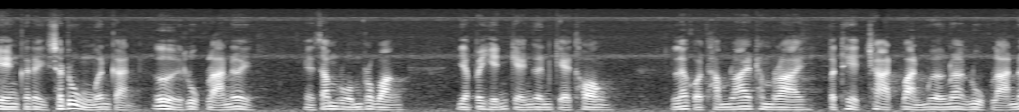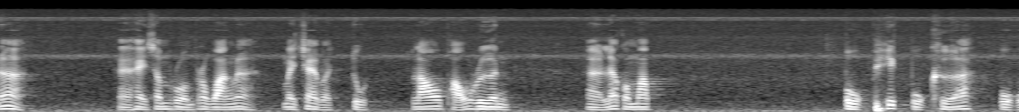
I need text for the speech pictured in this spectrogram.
เองก็ได้สะดุ้งเหมือนกัน เออลูกหลานเอ้ยสำรวมระวัง อย่าไปเห็นแก่เงินแก่ทอง แล้วก็ทำร้ายทำลายประเทศชาติบ้านเมืองนะลูกหลานเนะให้สำรวมระวังนะไม่ใช่ว่าจุดเล้าเผาเรือนแล้วก็มา ปลูกพริกปลูกเขือปลูก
